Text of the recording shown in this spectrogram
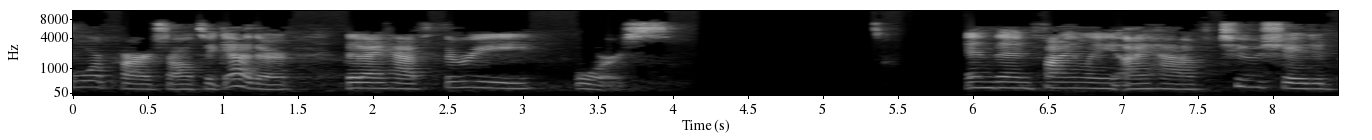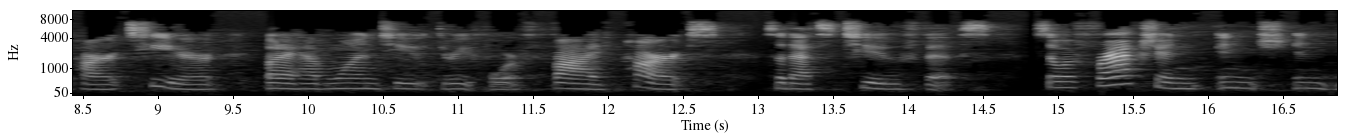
four parts altogether, then I have three fourths. And then finally, I have two shaded parts here, but I have one, two, three, four, five parts, so that's two fifths. So a fraction, in, in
